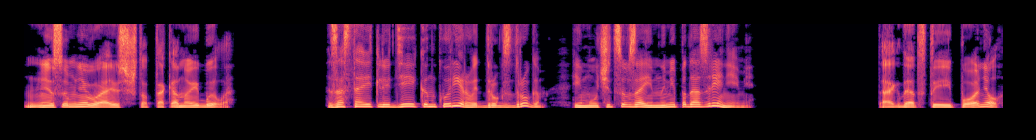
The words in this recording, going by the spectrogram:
Не сомневаюсь, что так оно и было. Заставить людей конкурировать друг с другом и мучиться взаимными подозрениями. Тогда-то ты и понял,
